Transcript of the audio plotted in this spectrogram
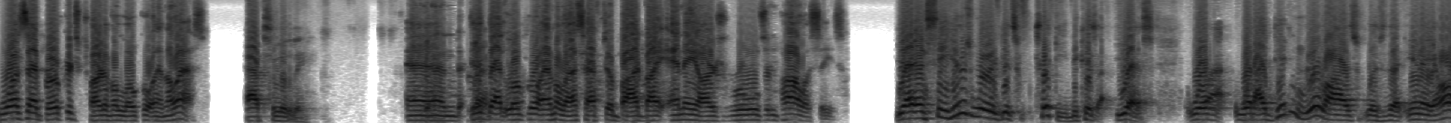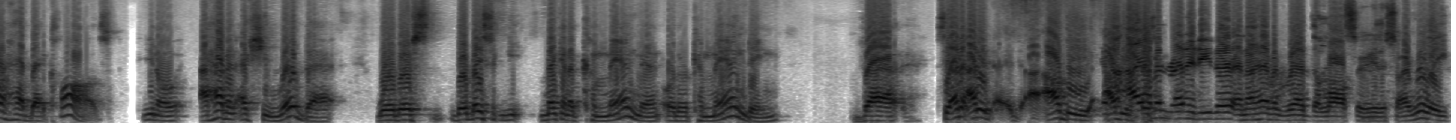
was that brokerage part of a local MLS? Absolutely. And Yeah. did that local MLS have to abide by NAR's rules and policies? Yeah, and see, here's where it gets tricky because yes, well, I- what I didn't realize was that NAR had that clause. You know, I haven't actually read that where there's they're basically making a commandment or they're commanding that. See, I, I did. I'll be. I'll be I haven't read it either, and I haven't read the lawsuit either. So I really,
